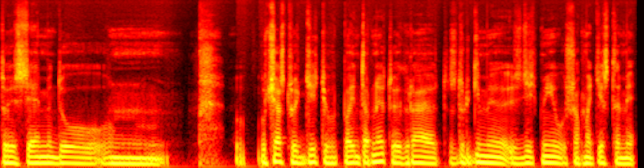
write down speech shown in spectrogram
То есть я имею в виду участвуют дети по интернету, играют с другими, с детьми, шахматистами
